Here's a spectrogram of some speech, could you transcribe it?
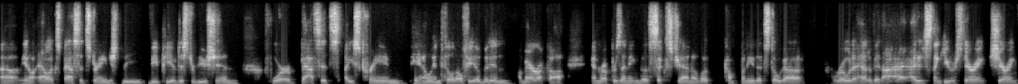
uh, you know, Alex Bassett Strange, the VP of distribution for Bassett's ice cream, you know, in Philadelphia, but in America and representing the sixth gen of a company that still got road ahead of it. I, I just think you were staring, sharing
